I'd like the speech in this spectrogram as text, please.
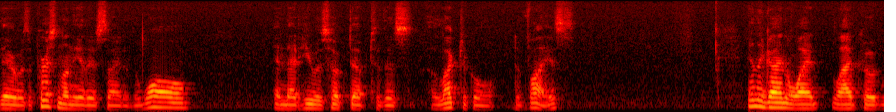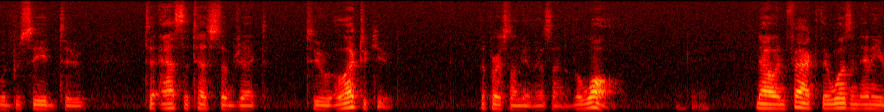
there was a person on the other side of the wall and that he was hooked up to this electrical device. And the guy in the white lab coat would proceed to, to ask the test subject to electrocute the person on the other side of the wall. Okay. Now, in fact, there wasn't any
